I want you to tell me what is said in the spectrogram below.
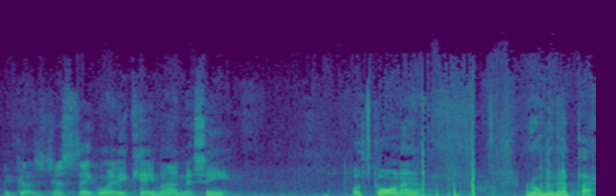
because just think when he came on the scene. What's going on? Roman Empire.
